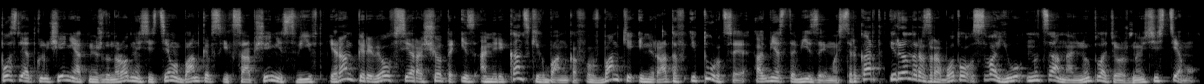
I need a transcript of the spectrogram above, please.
После отключения от международной системы банковских сообщений SWIFT, Иран перевел все расчеты из американских банков в банки Эмиратов и Турции, а вместо визы и MasterCard Иран разработал свою национальную платежную систему.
